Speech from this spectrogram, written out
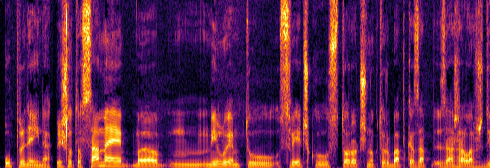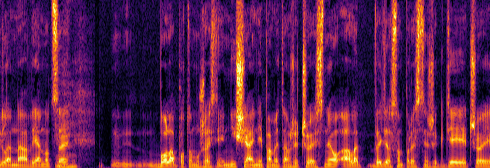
úplne inak. Prišlo to samé, milujem tú sviečku storočnú, ktorú babka zažala vždy len na Vianoce. Uh-huh. Bola potom už aj nižšia, aj nepamätám, že čo je s ňou, ale vedel som presne, že kde je, čo je,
